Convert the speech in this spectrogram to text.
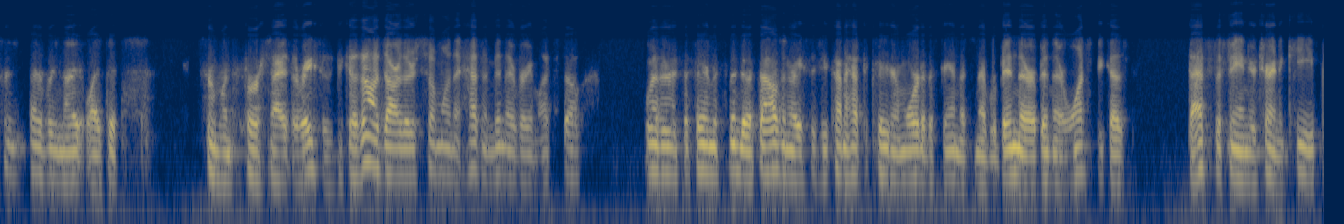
treat every night like it's someone's first night at the races, because odds are there's someone that hasn't been there very much. So whether it's a fan that's been to a thousand races, you kind of have to cater more to the fan that's never been there or been there once because that's the fan you're trying to keep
